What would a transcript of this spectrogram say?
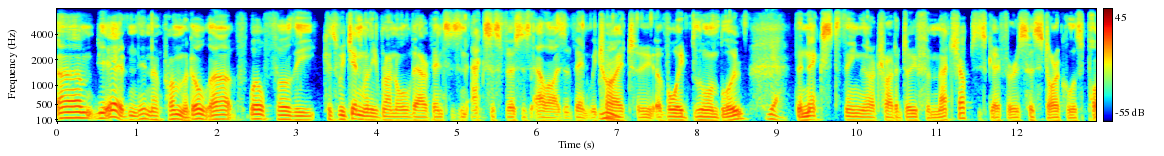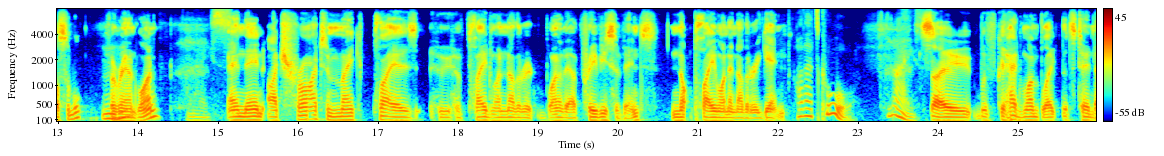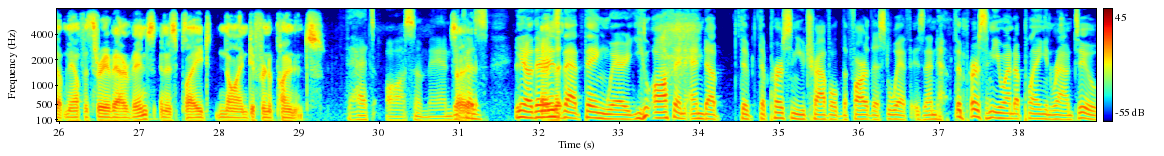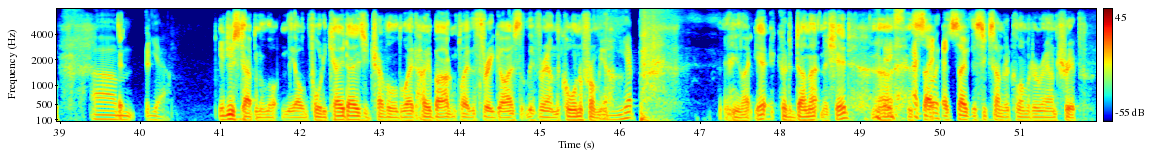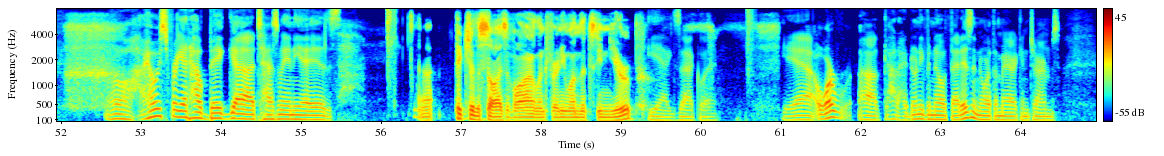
Um, yeah, no problem at all. Uh, well, for the because we generally run all of our events as an Axis versus Allies event. We try to avoid blue and blue. Yeah. The next thing that I try to do for matchups is go for as historical as possible for Mhm. round one, Nice. and then I try to make players who have played one another at one of our previous events not play one another again. oh, that's cool. Nice. So we've had one bloke that's turned up now for three of our events and has played nine different opponents. That's awesome, man. So- Because you know there is that thing where you often end up the the person you traveled the farthest with is end up the person you end up playing in round two. Um, yeah. It used to happen a lot in the old 40k days. You'd travel all the way to Hobart and play the three guys that live around the corner from you. Yep. And you're like, yeah, could have done that in the shed Yeah, uh, and, exactly. save, and save the 600 kilometre round trip. Oh, I always forget how big uh, Tasmania is. Picture the size of Ireland for anyone that's in Europe. Yeah, exactly. Yeah, or uh, God, I don't even know what that is in North American terms.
